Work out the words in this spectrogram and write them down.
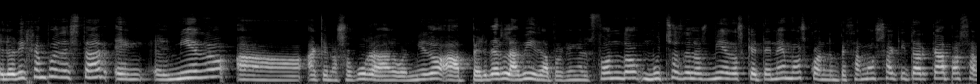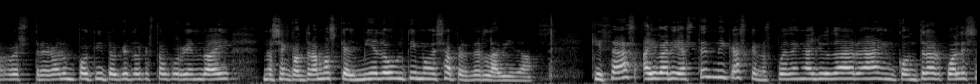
El origen puede estar en el miedo a, que nos ocurra algo, el miedo a perder la vida, porque en el fondo muchos de los miedos que tenemos cuando empezamos a quitar capas, a restregar un poquito qué es lo que está ocurriendo ahí, nos encontramos que el miedo último es a perder la vida. Quizás hay varias técnicas que nos pueden ayudar a encontrar cuáles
